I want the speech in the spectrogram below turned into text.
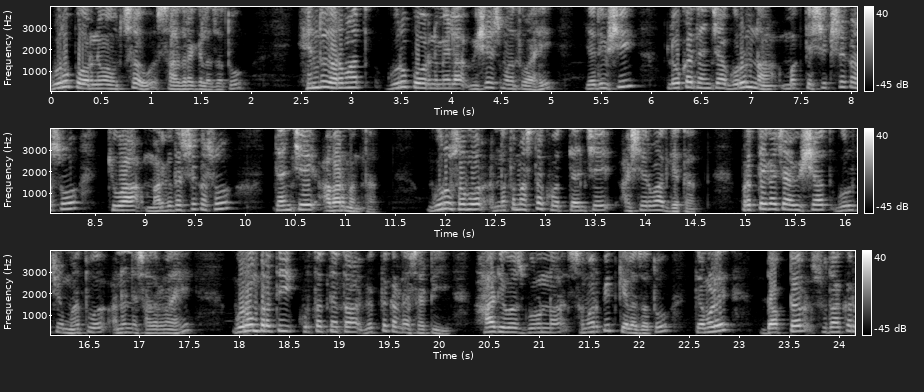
गुरुपौर्णिमा उत्सव साजरा केला जातो. हिंदू धर्मात गुरुपौर्णिमेला विशेष महत्त्व आहे. या दिवशी लोक त्यांच्या गुरूंना मग ते शिक्षक असो किंवा मार्गदर्शक असो त्यांचे आभार मानतात. गुरुसमोर नतमस्तक होत त्यांचे आशीर्वाद घेतात. प्रत्येकाच्या आयुष्यात गुरुचे महत्त्व अनन्यसाधारण आहे. गुरूंप्रती कृतज्ञता व्यक्त करण्यासाठी हा दिवस गुरूंना समर्पित केला जातो. त्यामुळे डॉक्टर सुधाकर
